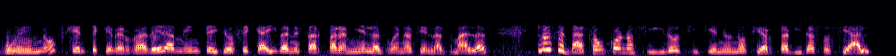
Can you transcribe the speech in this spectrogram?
buenos, gente que verdaderamente yo sé que ahí van a estar para mí en las buenas y en las malas. Los demás son conocidos y tienen una cierta vida social,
